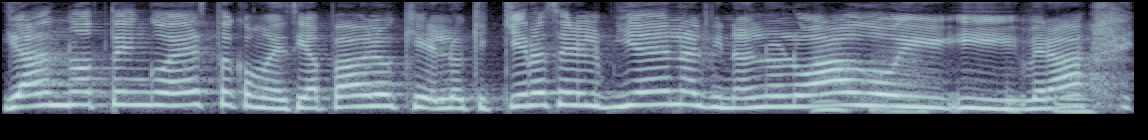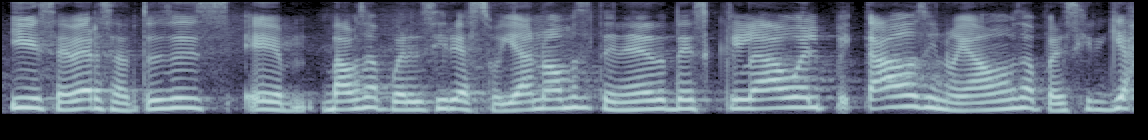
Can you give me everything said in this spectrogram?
ya no tengo esto, como decía Pablo, que lo que quiero hacer el bien, al final no lo hago y, y, verá, y viceversa. Entonces, eh, vamos a poder decir eso, ya no vamos a tener de esclavo el pecado, sino ya vamos a poder decir, ya,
